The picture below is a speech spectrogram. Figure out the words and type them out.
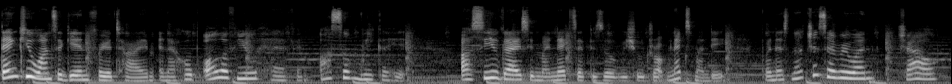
Thank you once again for your time, and I hope all of you have an awesome week ahead. I'll see you guys in my next episode, which will drop next Monday. Buenas noches, everyone. Ciao.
